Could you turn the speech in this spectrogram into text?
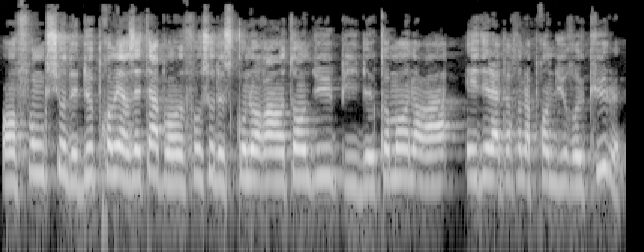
en fonction des deux premières étapes, en fonction de ce qu'on aura entendu, puis de comment on aura aidé la personne à prendre du recul,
